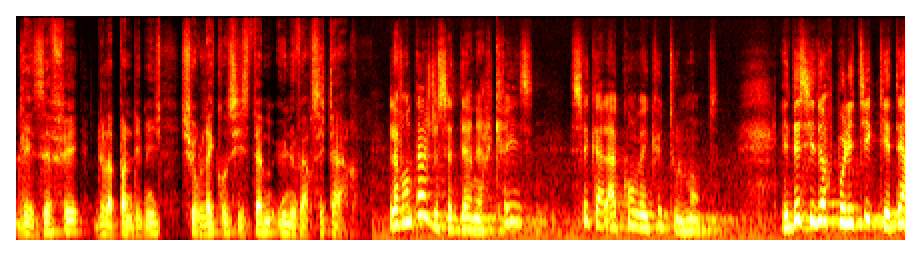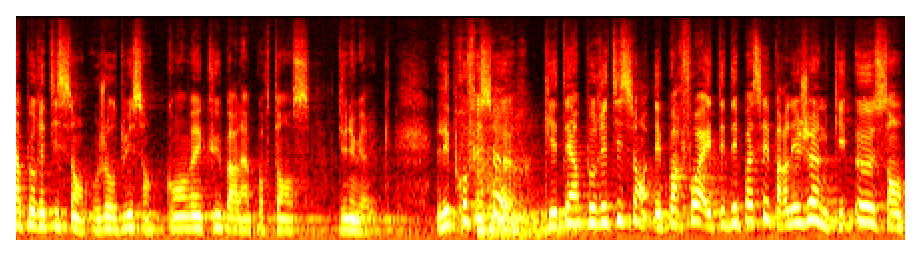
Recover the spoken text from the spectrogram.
les effets de la pandémie sur l'écosystème universitaire. L'avantage de cette dernière crise, c'est qu'elle a convaincu tout le monde. Les décideurs politiques qui étaient un peu réticents aujourd'hui sont convaincus par l'importance du numérique. Les professeurs qui étaient un peu réticents et parfois étaient dépassés par les jeunes qui, eux, sont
